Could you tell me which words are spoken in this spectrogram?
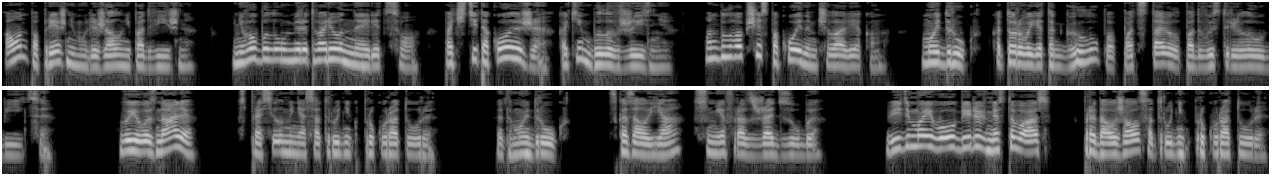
а он по-прежнему лежал неподвижно. У него было умиротворенное лицо, почти такое же, каким было в жизни. Он был вообще спокойным человеком. Мой друг, которого я так глупо подставил под выстрелы убийцы. «Вы его знали?» — спросил меня сотрудник прокуратуры. «Это мой друг», — сказал я, сумев разжать зубы. «Видимо, его убили вместо вас», — продолжал сотрудник прокуратуры.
